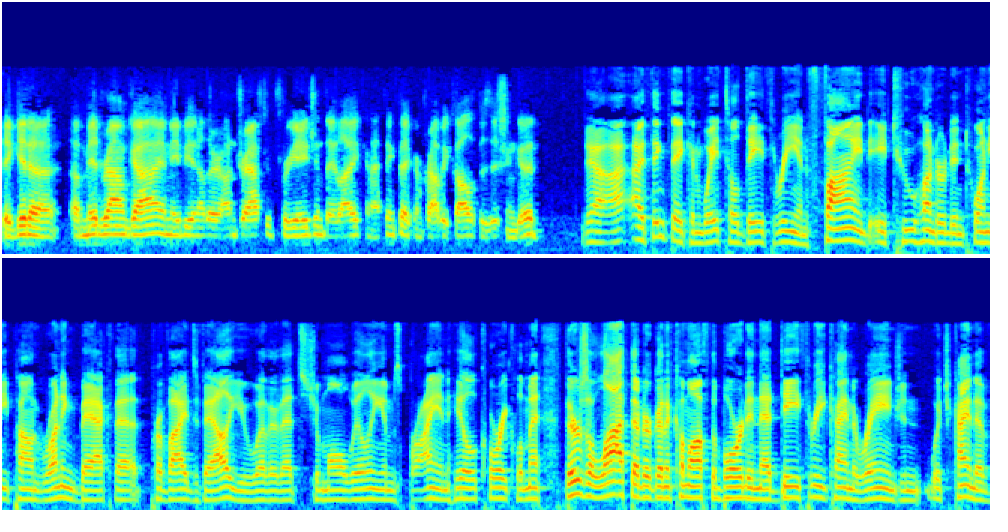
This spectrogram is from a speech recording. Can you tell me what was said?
they get a, a mid-round guy, maybe another undrafted free agent they like, and I think they can probably call the position good. Yeah, I, I, think they can wait till day three and find a 220 pound running back that provides value, whether that's Jamaal Williams, Brian Hill, Corey Clement. There's a lot that are going to come off the board in that day three kind of range, and which kind of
